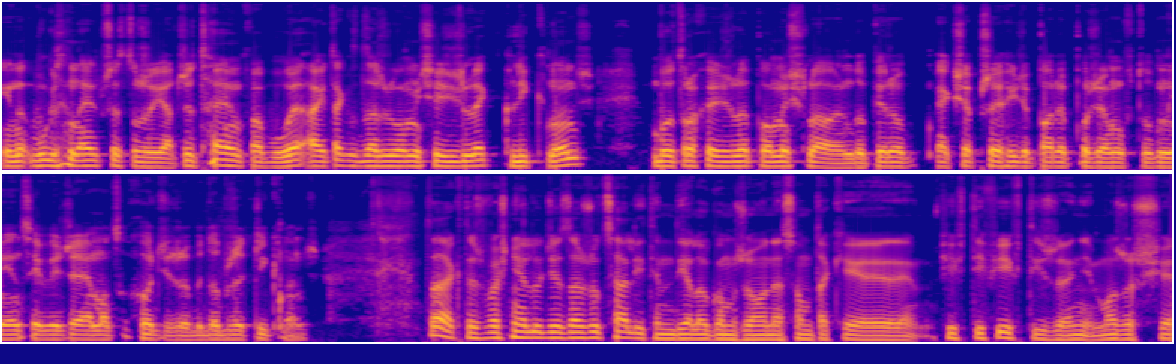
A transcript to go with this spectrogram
I no, w ogóle najlepsze jest to, że ja czytałem fabułę, a i tak zdarzyło mi się źle kliknąć, bo trochę źle pomyślałem. Dopiero jak się przejdzie parę poziomów, to mniej więcej wiedziałem o co chodzi, żeby dobrze kliknąć. Tak, też właśnie ludzie zarzucali tym dialogom, że one są takie 50-50, że nie możesz się,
